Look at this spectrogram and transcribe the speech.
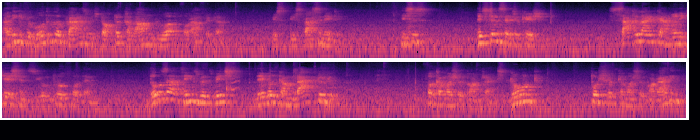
I think if you go through the plans which Dr. Kalam drew up for Africa, it's, it's fascinating. He says, distance education, satellite communications, you improve for them. Those are things with which they will come back to you for commercial contracts. Don't push with commercial contracts. I think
